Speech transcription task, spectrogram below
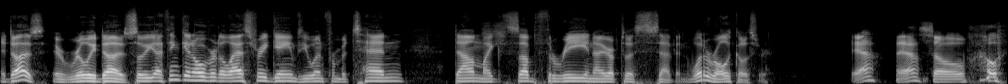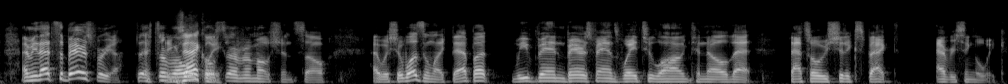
It does. It really does. So I think in over the last three games, you went from a 10 down like sub three, and now you're up to a seven. What a roller coaster. Yeah, yeah. So, I mean, that's the Bears for you. It's a exactly. roller coaster of emotions. So, I wish it wasn't like that, but we've been Bears fans way too long to know that that's what we should expect every single week.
